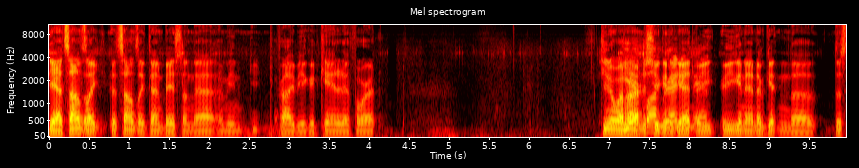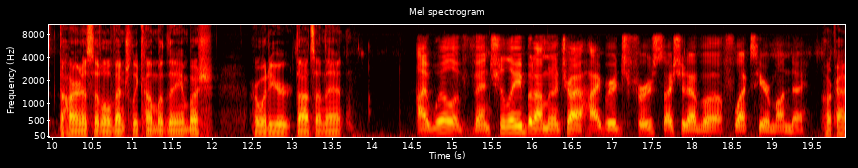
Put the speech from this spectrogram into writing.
yeah. It sounds like it sounds like then based on that, I mean, you'd probably be a good candidate for it. Do you know what Yeah, harness you're gonna ready, get? Are you are you gonna end up getting the this the harness that'll eventually come with the ambush, or what are your thoughts on that? I will eventually, but I'm gonna try a hybrid first. I should have a flex here Monday. Okay.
